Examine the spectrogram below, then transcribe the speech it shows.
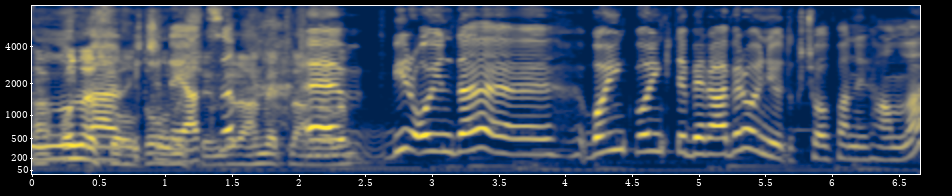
Ha, o nasıl oldu içinde onu yatsın. şimdi rahmetli Ee, analım. bir oyunda e, Boeing Boeing'de beraber oynuyorduk Çolpan İlhan'la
